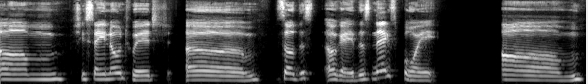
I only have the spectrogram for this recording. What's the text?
Um, she's saying on Twitch. Um. So this okay. This next point, um,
